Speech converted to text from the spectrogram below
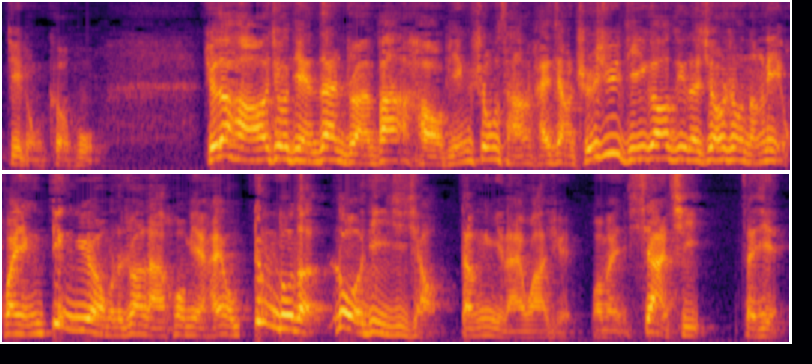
这种客户。觉得好就点赞、转发、好评、收藏。还想持续提高自己的销售能力，欢迎订阅我们的专栏，后面还有更多的落地技巧等你来挖掘。我们下期再见。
